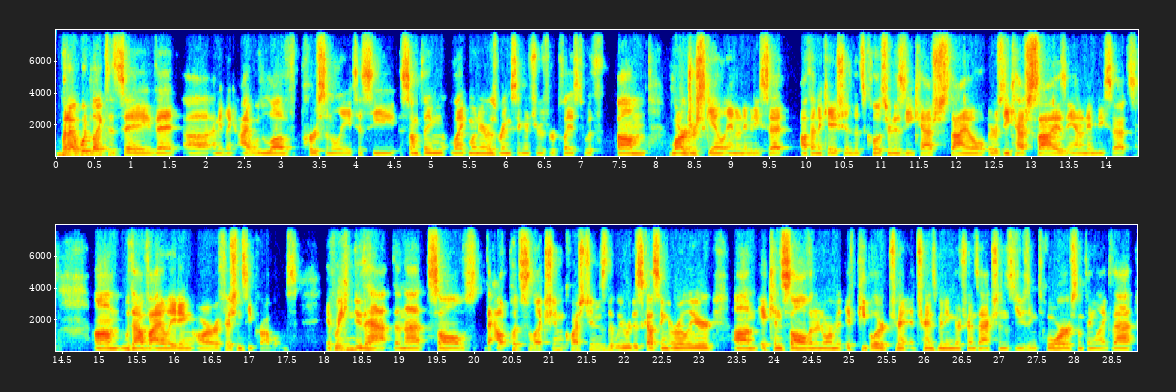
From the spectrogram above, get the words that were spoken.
but I would like to say that uh, I mean, like, I would love personally to see something like Monero's ring signatures replaced with um, larger scale anonymity set authentication that's closer to Zcash style or Zcash size anonymity sets um, without violating our efficiency problems. If we can do that, then that solves the output selection questions that we were discussing earlier. Um, it can solve an enormous, if people are tra transmitting their transactions using Tor or something like that,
